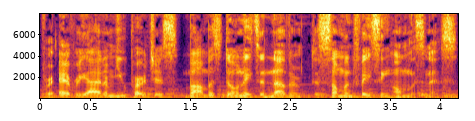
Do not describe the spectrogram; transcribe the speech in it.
For every item you purchase, Bombas donates another to someone facing homelessness.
